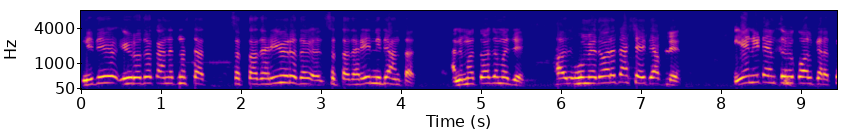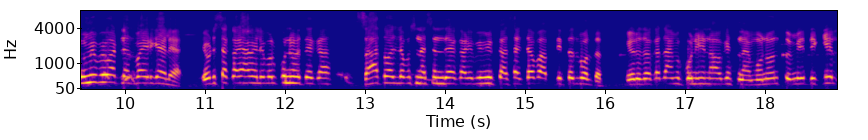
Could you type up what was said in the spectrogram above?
निधी विरोधक आणत नसतात. सत्ताधारी विरोधक सत्ताधारी निधी आणतात. आणि महत्वाचं म्हणजे हा उमेदवारच असे आहेत आपले. एनी टाइम तुम्ही कॉल करा. तुम्ही बी वाटल्यास बाईट घ्यायला. एवढे सकाळी अवेलेबल कोणी होते का? सात वाजल्यापासून संध्याकाळी विकासाच्या बाबतीतच बोलतात. विरोधकाचं आम्ही कोणीही नाव घेत नाही. म्हणून तुम्ही देखील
